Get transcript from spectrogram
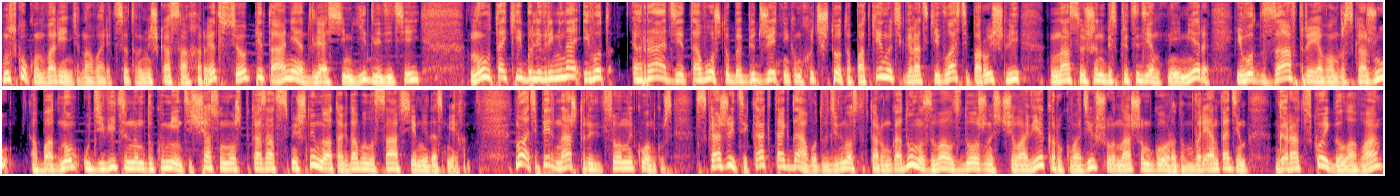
ну сколько он в аренде наварит с этого мешка сахара? Это все питание для семьи, для детей. Ну, такие были времена. И вот ради того, чтобы бюджетникам хоть что-то подкинуть, городские власти порой шли на совершенно беспрецедентные меры. И вот завтра я вам расскажу об одном удивительном документе. Сейчас он может показаться смешным, но а тогда было совсем не до смеха. Ну, а теперь наш традиционный конкурс. Скажите, как тогда, вот в 92 году, называлась должность человека, руководившего нашим городом. Вариант 1 – городской голова.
